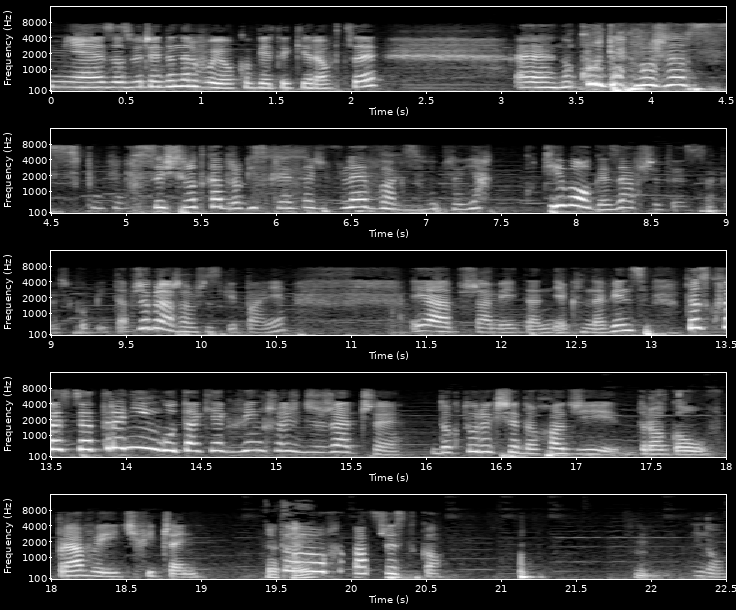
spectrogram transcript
Mnie zazwyczaj denerwują kobiety kierowcy. E, no kurde, jak można z, ze środka drogi skręcać w lewo jak zwykle. Jak nie mogę, zawsze to jest jakaś kobieta. Przepraszam wszystkie panie. Ja przynajmniej ten nie klnę, więc to jest kwestia treningu, tak jak większość rzeczy, do których się dochodzi drogą wprawy i ćwiczeń. Okej. To chyba wszystko. No.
